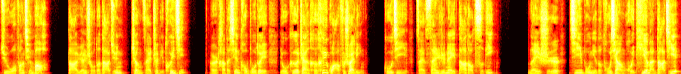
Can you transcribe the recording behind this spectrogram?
据我方情报，大元首的大军正在这里推进，而他的先头部队由歌战和黑寡妇率领，估计在三日内达到此地。那时缉捕你的图像会贴满大街，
